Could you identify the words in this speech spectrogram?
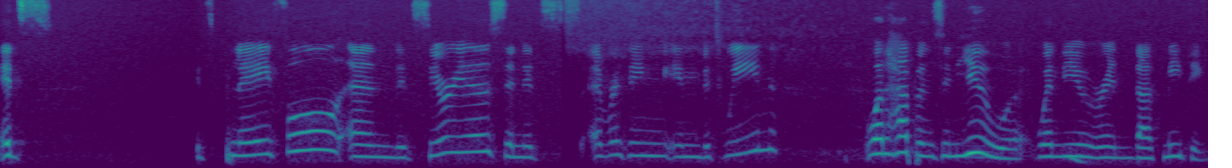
It's it's playful and it's serious and it's everything in between. What happens in you when you're in that meeting?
